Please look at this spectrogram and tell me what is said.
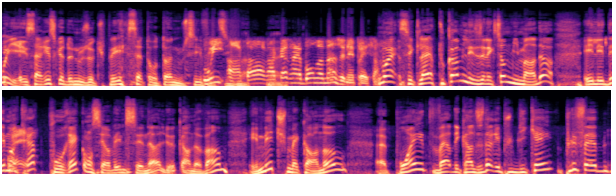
oui, et ça risque de nous occuper cet automne aussi, Oui, encore, encore un bon moment, j'ai l'impression. Oui, c'est clair. Tout comme les élections de mi-mandat. Et les démocrates pourraient conserver le Sénat, Luc, en novembre. Et Mitch McConnell euh, pointe vers des candidats républicains plus faibles.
